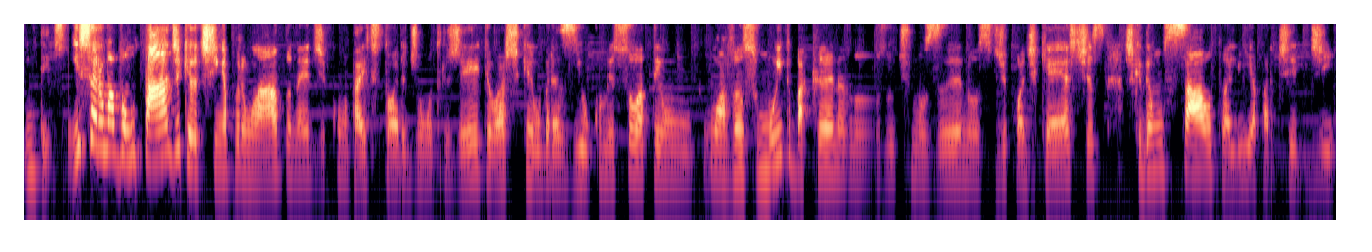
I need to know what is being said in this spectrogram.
Em texto. Isso era uma vontade que eu tinha, por um lado, né? De contar a história de um outro jeito. Eu acho que o Brasil começou a ter um, um avanço muito bacana nos últimos anos de podcasts. Acho que deu um salto ali a partir de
